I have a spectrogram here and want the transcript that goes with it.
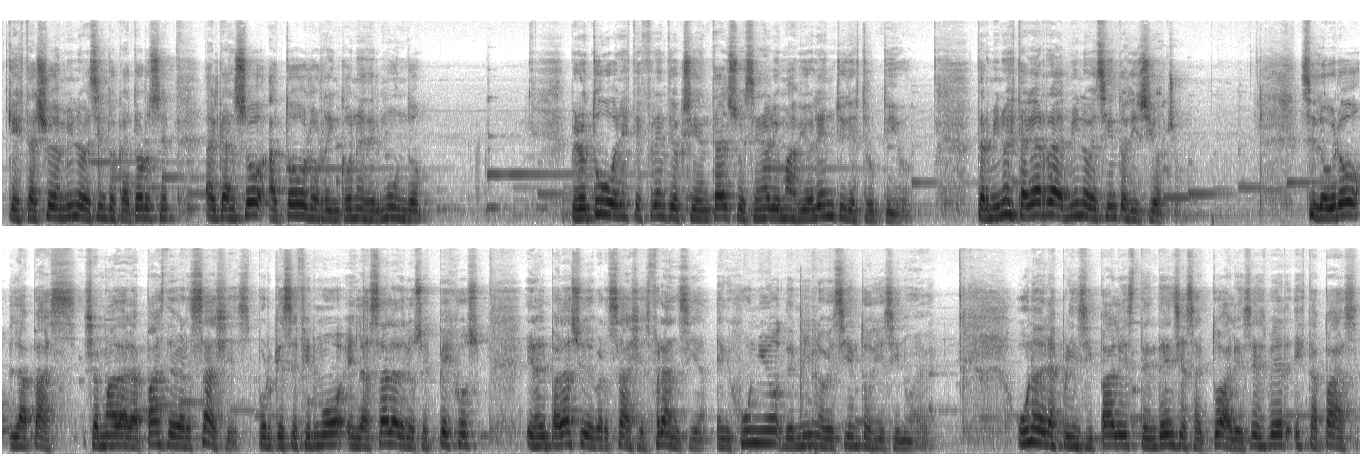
que estalló en 1914, alcanzó a todos los rincones del mundo, pero tuvo en este frente occidental su escenario más violento y destructivo. Terminó esta guerra en 1918. Se logró la paz, llamada la paz de Versalles, porque se firmó en la Sala de los Espejos en el Palacio de Versalles, Francia, en junio de 1919. Una de las principales tendencias actuales es ver esta paz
